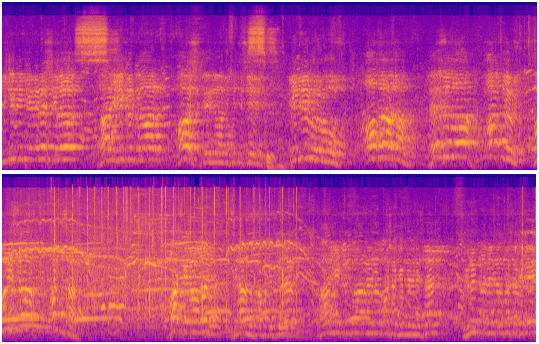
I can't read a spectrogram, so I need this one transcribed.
2025 yılı tarihi Kırkpınar Aş Pehlivan ikincisi. Milli gururumuz Altın Adam Feyzullah Akgül Manisa Akhisar. Baş Pehlivanı Bilal Mustafa Köprülü Tarihi Kırkpınar Meydan Baş Hakemlerimizden Gülünle Meydan Baş Hakemi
